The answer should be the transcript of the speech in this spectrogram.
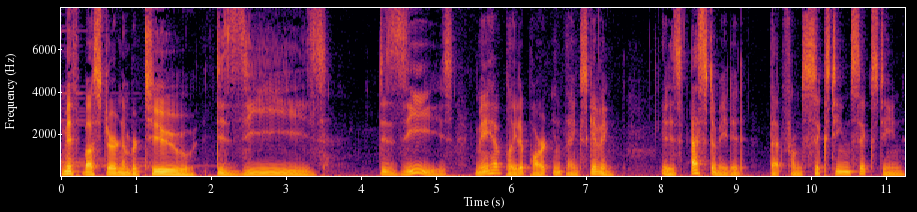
Mythbuster number two disease. Disease may have played a part in Thanksgiving. It is estimated that from 1616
